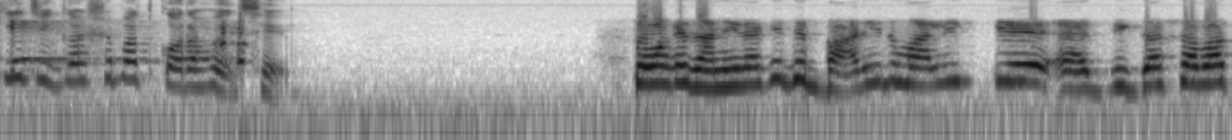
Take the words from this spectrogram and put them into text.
কি জিজ্ঞাসাবাদ করা হয়েছে? তোমাকে জানিয়ে রাখি যে বাড়ির মালিককে জিজ্ঞাসাবাদ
